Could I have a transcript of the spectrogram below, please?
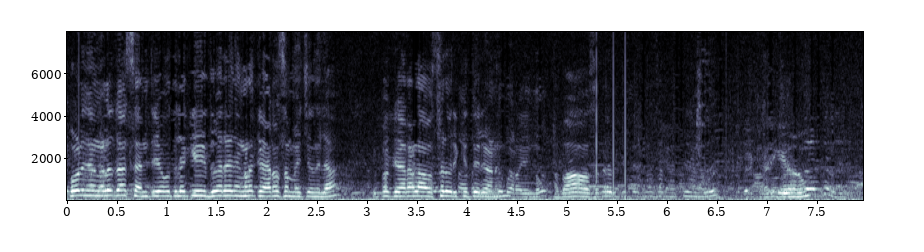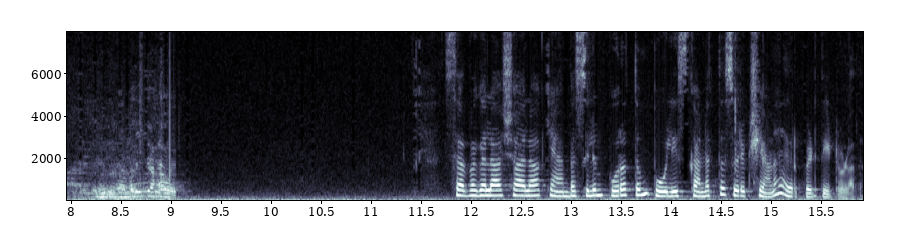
ഇപ്പോൾ ഞങ്ങൾ സെന്റ് യോഗത്തിലേക്ക് ഇതുവരെ ഞങ്ങൾ കയറാൻ സമ്മതിച്ചിരുന്നില്ല. ഇപ്പൊ കയറാനുള്ള അവസരം ഒരുക്കി തരികയാണ്. അപ്പോൾ ആ അവസരം ഒരുക്കി തരുന്ന സമയത്ത് ഞങ്ങൾ കയറും സർവകലാശാല ക്യാമ്പസിലും പുറത്തും പോലീസ് കനത്ത സുരക്ഷയാണ് ഏർപ്പെടുത്തിയിട്ടുള്ളത്.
